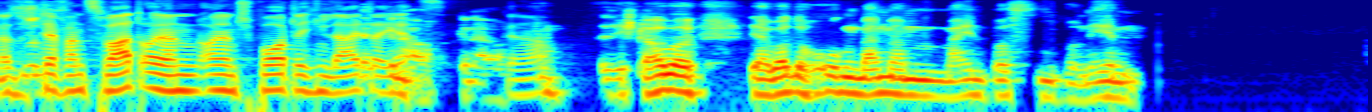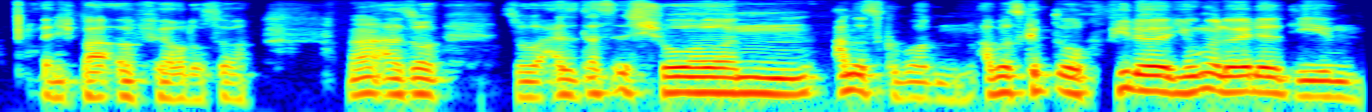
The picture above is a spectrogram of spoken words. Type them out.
also Stefan Swart, euren, euren sportlichen Leiter ja, genau, jetzt? Genau, genau. Also ich glaube, der wird doch irgendwann mal meinen Posten übernehmen, wenn ich aufhöre oder so. Na, also, so, also das ist schon anders geworden. Aber es gibt auch viele junge Leute, die,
